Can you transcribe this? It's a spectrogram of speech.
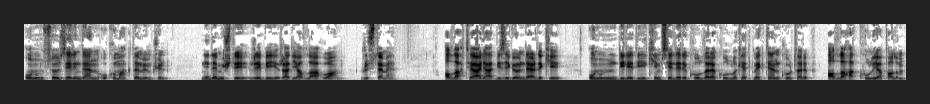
onun sözlerinden okumak da mümkün. Ne demişti Rebi radıyallahu an Rüstem'e? Allah Teala bizi gönderdi ki, onun dilediği kimseleri kullara kulluk etmekten kurtarıp Allah'a kul yapalım.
